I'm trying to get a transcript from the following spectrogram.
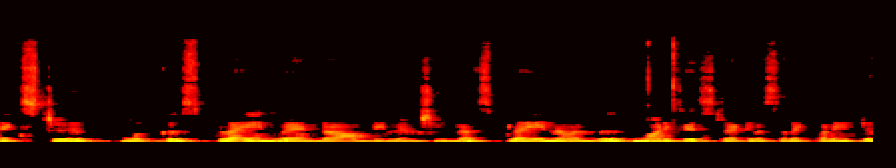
நெக்ஸ்ட்டு உங்களுக்கு ஸ்ப்ளைன் வேண்டாம் அப்படின்னு நினச்சிங்கன்னா ஸ்ப்ளைனை வந்து மாடிஃபைட் ஸ்டாக்கில் செலக்ட் பண்ணிவிட்டு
